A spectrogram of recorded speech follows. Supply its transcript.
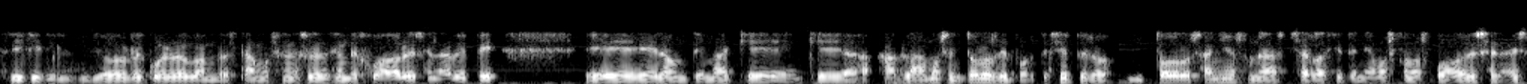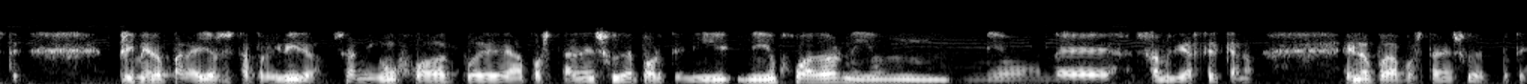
es difícil. Yo recuerdo cuando estábamos en la asociación de jugadores, en la BP, eh, era un tema que, que, hablábamos en todos los deportes, ¿eh? pero todos los años unas charlas que teníamos con los jugadores era este. Primero, para ellos está prohibido, o sea, ningún jugador puede apostar en su deporte, ni, ni un jugador ni un, ni un eh, familiar cercano. Él no puede apostar en su deporte,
